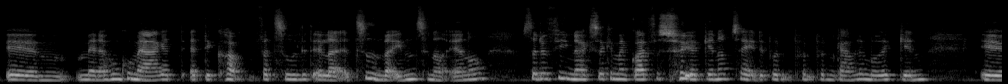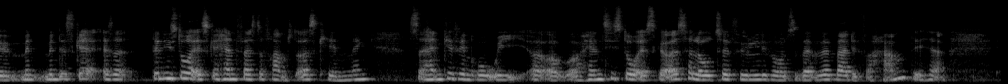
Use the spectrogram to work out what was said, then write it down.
øhm, men at hun kunne mærke, at, at det kom for tidligt, eller at tiden var inde til noget andet, så det er fint nok, så kan man godt forsøge at genoptage det på, den- på, på den gamle måde igen. Øh, men, men det skal, altså, den historie skal han først og fremmest også kende, ikke? så han kan finde ro i, og, og, og hans historie skal også have lov til at fylde i forhold til, hvad, hvad var det for ham, det her.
